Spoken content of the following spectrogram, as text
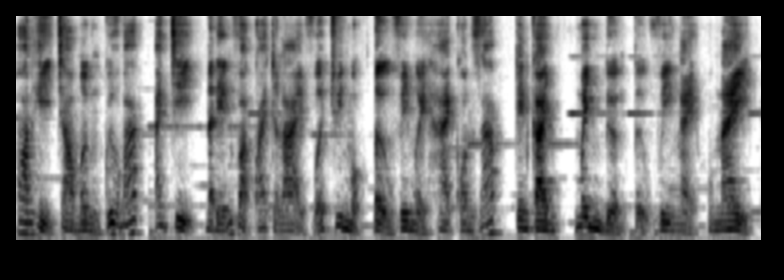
Hoan hỷ chào mừng quý cô bác, anh chị đã đến và quay trở lại với chuyên mục tử vi 12 con giáp trên kênh Minh Đường Tử Vi ngày hôm nay.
